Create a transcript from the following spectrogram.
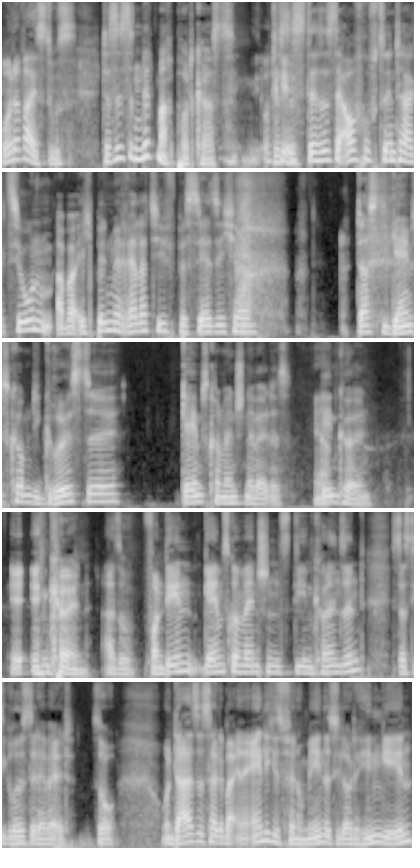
Oder weißt du es? Das ist ein Mitmach-Podcast. Okay. Das, ist, das ist der Aufruf zur Interaktion, aber ich bin mir relativ bis sehr sicher, dass die Gamescom die größte Games Convention der Welt ist. Ja. In Köln. In Köln. Also von den Games Conventions, die in Köln sind, ist das die größte der Welt. So. Und da ist es halt aber ein ähnliches Phänomen, dass die Leute hingehen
